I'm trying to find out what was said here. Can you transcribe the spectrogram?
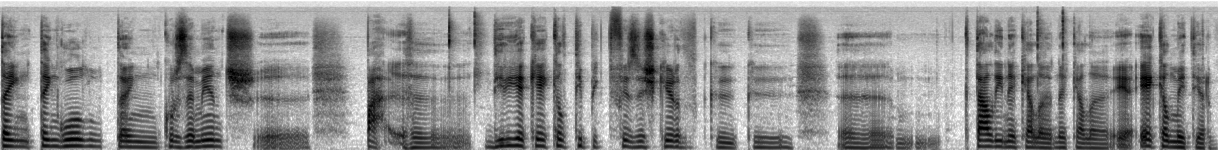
tem, tem golo, tem cruzamentos. Pá, diria que é aquele típico defesa esquerdo que, que está ali naquela. naquela é, é aquele meio termo,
